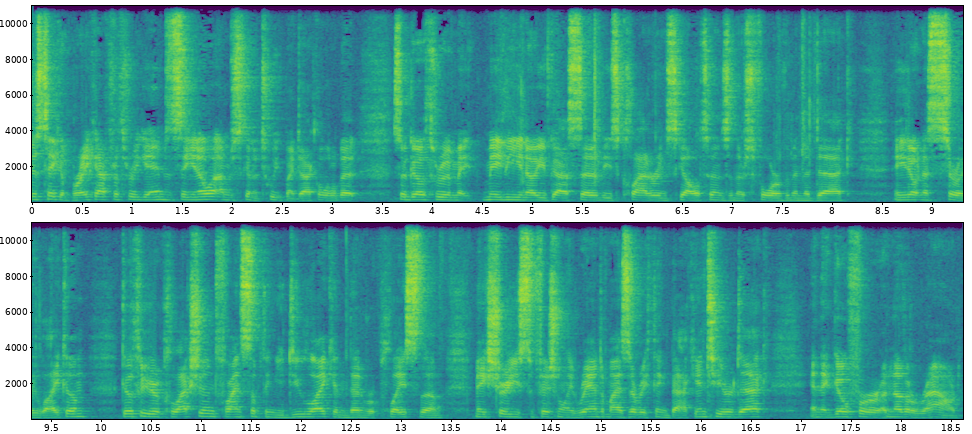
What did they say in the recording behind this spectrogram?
just take a break after three games and say, you know what, I'm just going to tweak my deck a little bit. So go through and may, maybe you know you've got a set of these clattering skeletons and there's four of them in the deck, and you don't necessarily like them. Go through your collection, find something you do like, and then replace them. Make sure you sufficiently randomize everything back into your deck, and then go for another round.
